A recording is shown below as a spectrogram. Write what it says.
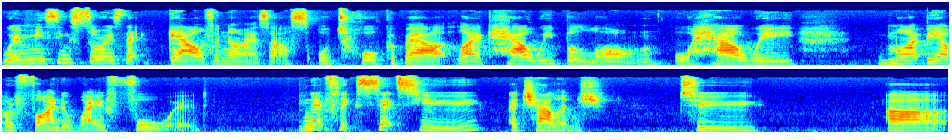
We're missing stories that galvanize us or talk about like how we belong or how we might be able to find a way forward. Netflix sets you a challenge to uh,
